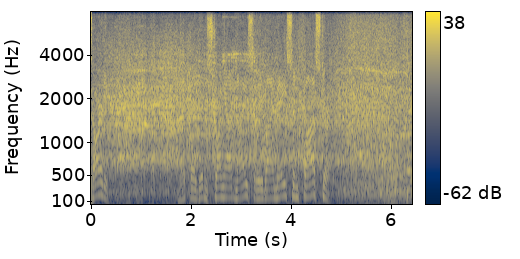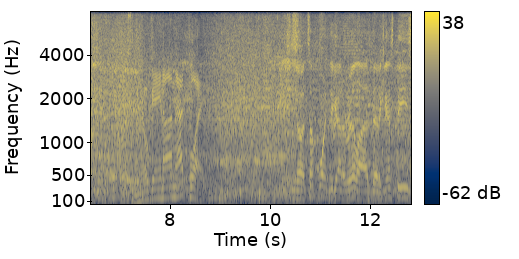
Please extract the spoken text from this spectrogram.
Tardy. That play getting strung out nicely by Mason Foster. No gain on that play. Know, at some point you got to realize that against these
